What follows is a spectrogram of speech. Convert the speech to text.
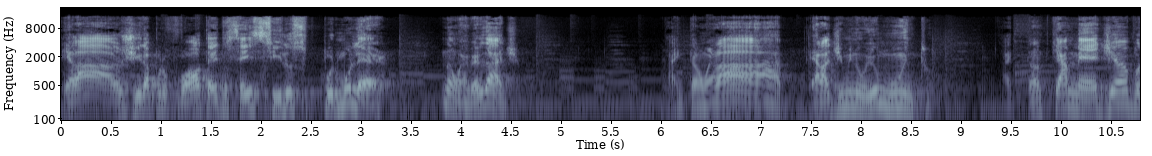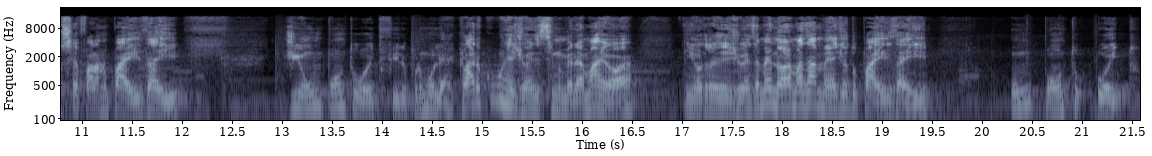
ela gira por volta aí dos seis filhos por mulher. Não é verdade. Tá, então ela, ela diminuiu muito. Tanto que a média, você fala no país aí, de 1,8 filho por mulher. Claro que em regiões esse número é maior, em outras regiões é menor, mas a média do país aí, 1,8.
